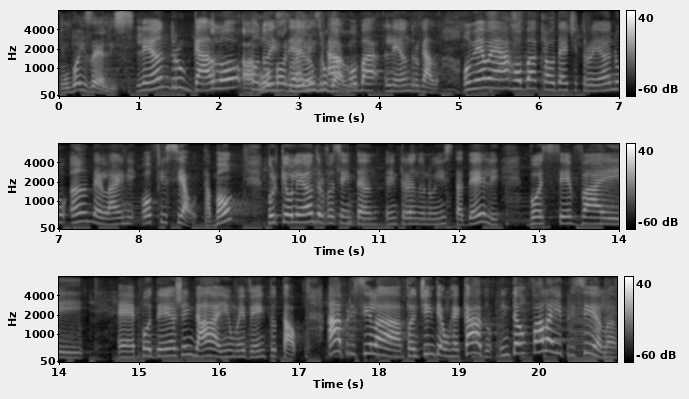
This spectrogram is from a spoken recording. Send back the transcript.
com dois L's. Leandro Galo, com Arroba dois L's. Leandro Galo. Arroba Leandro Galo. O meu é arroba Claudete Troiano, underline oficial, tá bom? Porque o Leandro, você entrando no Insta dele, você vai é, poder agendar aí um evento e tal. Ah, Priscila Fantin tem um recado? Então fala aí, Priscila.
